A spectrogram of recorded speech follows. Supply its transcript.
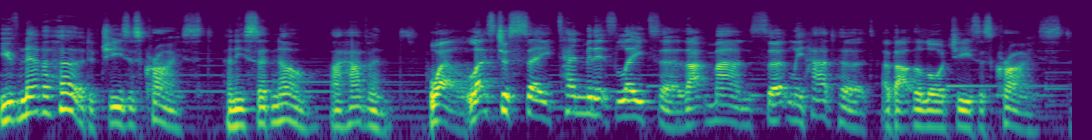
You've never heard of Jesus Christ? And he said, No, I haven't. Well, let's just say 10 minutes later, that man certainly had heard about the Lord Jesus Christ.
